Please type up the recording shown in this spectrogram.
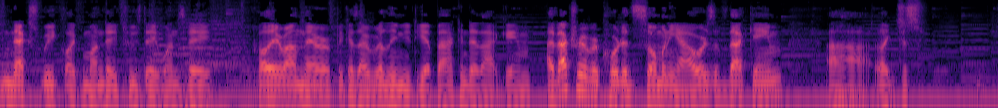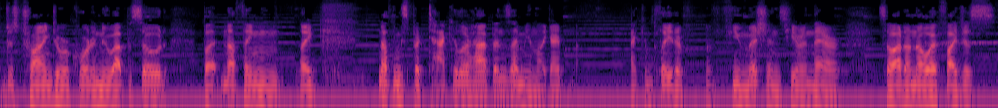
next week, like Monday, Tuesday, Wednesday probably around there because I really need to get back into that game. I've actually recorded so many hours of that game, uh, like just just trying to record a new episode, but nothing like nothing spectacular happens. I mean, like I I complete a, a few missions here and there, so I don't know if I just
